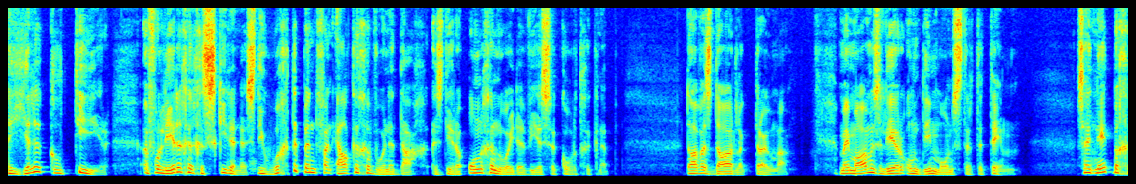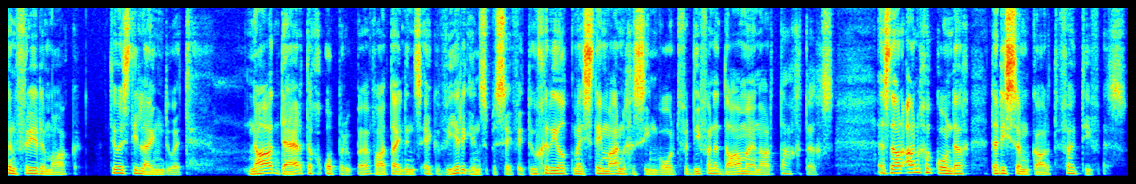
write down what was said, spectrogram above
'n Hele kultuur, 'n volledige geskiedenis, die hoogtepunt van elke gewone dag is deur 'n ongenooide wese kort geknip. Daar was dadelik trauma. My ma moes leer om die monster te tem. Sy het net begin vrede maak, toe is die lyn dood. Na 30 oproepe wat tydens ek weer eens besef het hoe gereeld my stem aangesien word vir die van 'n dame in haar 80's, is daar aangekondig dat die SIM-kaart foutief is.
